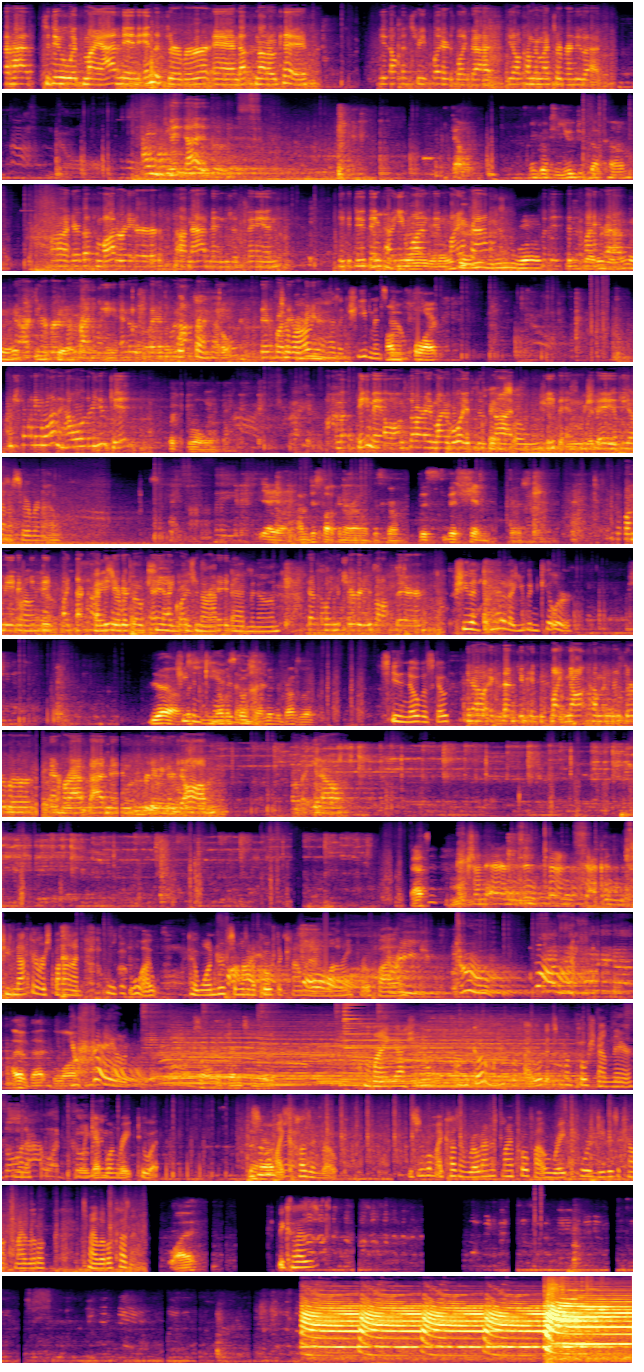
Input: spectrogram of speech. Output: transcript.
That has to do with my admin in the server, and that's not okay. You don't mistreat players like that. You don't come in my server and do that. And it does. Go. You go to youtube.com. Uh, you're that's a moderator, not an admin, just saying. You can do things how you want in Minecraft, but this isn't Minecraft, and our servers are friendly, and those players were What not the friendly. hell? Therefore, they were Terraria has achievements now. Unfleck. I'm 21. How old are you, kid? Rickroll. I'm a female. I'm sorry, my voice is Okay, not so we keep should, in we with should age. be on a server now. Yeah, yeah. I'm just fucking around with this girl. This this shin first. I mean, if Well, you yeah. think like that kind Any of server behavior is okay, I Keen is question your not age. admin on. Definitely maturity is off there. She's in Canada, you can kill her. Yeah, She's but in she's in Nova Canada. Scotia. I'm in New Brunswick. She's in Nova Scotia. You know, except you can like not come into the server and harass admins for doing their job. But you know, That's Mission ends in 10 seconds. She's not gonna respond. Ooh, ooh, I, I wonder if someone's gonna post a comment on my profile. Three, two, one. I have that You failed. So only friends can do it. Oh my gosh, you know, when we go to my profile, we look at someone posted on there. I'm gonna link everyone right to it. This is what my cousin wrote. This is what my cousin wrote on his my profile right before he gave his account to my little to my little cousin. Why? Because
